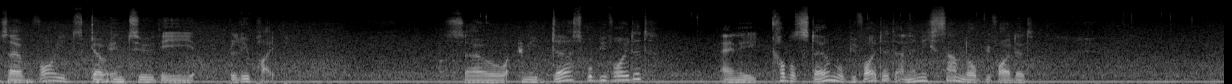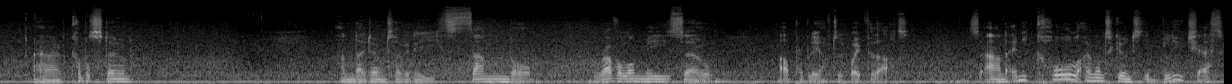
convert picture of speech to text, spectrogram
So voids go into the blue pipe. So any dirt will be voided, any cobblestone will be voided, and any sand will be voided. Uh, cobblestone, and I don't have any sand or gravel on me, so I'll probably have to wait for that. So, and any coal I want to go into the blue chest,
